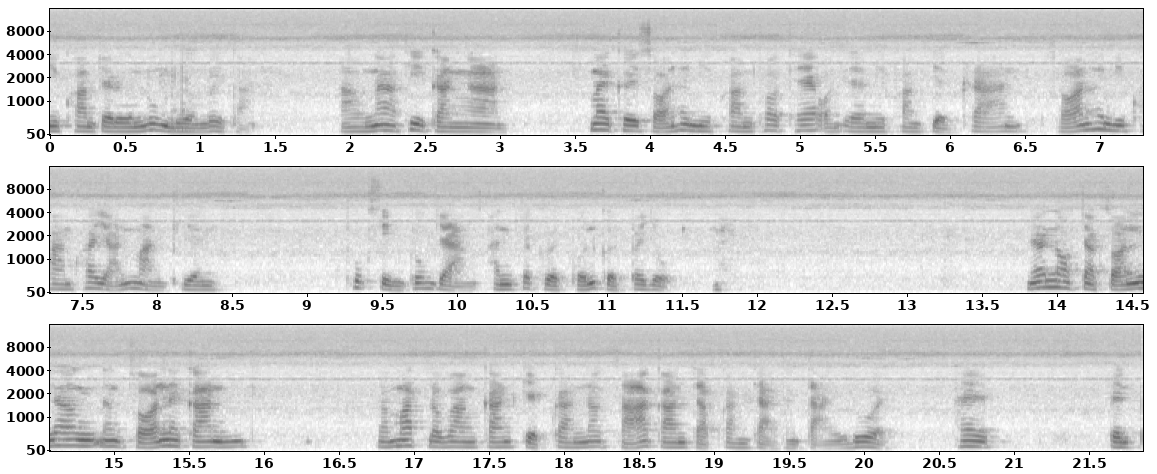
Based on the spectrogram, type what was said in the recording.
มีความเจริญรุ่งเรืองด้วยกัน เอาหน้าที่การงาน ไม่เคยสอนให้มีความท้อแท้อ่อนแอมีความเกียดคร้าน สอนให้มีความขยันหมั่นเพียรทุกสิ่งทุกอย่างอันจะเกิดผลเกิดประโยชน์แล้วนอกจากสอนแล้วยังสอนในการ ระมัดระวังการเก็บการรักษาการจับการจ่ายต่างๆอยู่ด้วย ให้เป็นไป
